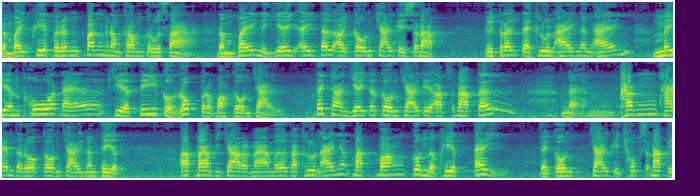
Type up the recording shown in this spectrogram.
ដើម្បីភាពរឹងប៉ឹងក្នុងក្រុមគ្រួសារ ដើម្បីនិយាយអីទៅឲ្យកូនចៅគេស្ដាប់ គឺត្រូវតែខ្លួនឯងនឹងឯងមានធัวដែលជាទីគោរពរបស់កូនចៅតិចថានិយាយទៅកូនចៅគេអត់ស្ដាប់ទៅណាខឹងថែមទៅរកកូនចៅនឹងទៀតអត់បានពិចារណាមើលថាខ្លួនឯងហ្នឹងបាត់បង់គុណភាពអីដែលកូនចៅគេឈប់ស្ដាប់គេ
